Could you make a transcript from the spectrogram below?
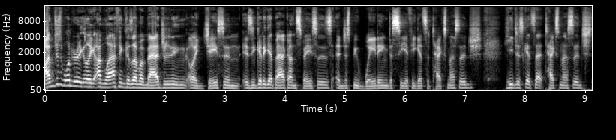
I'm just wondering, like, I'm laughing because I'm imagining, like, Jason, is he going to get back on spaces and just be waiting to see if he gets a text message? He just gets that text message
